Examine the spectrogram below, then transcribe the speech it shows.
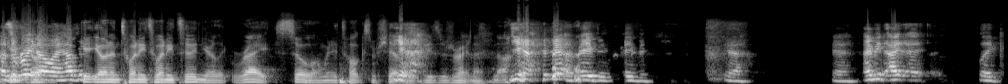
As of right now, I haven't get you on in 2022, and you're like, right. So I'm going to talk some shit yeah. about users right now. No. Yeah, yeah, maybe, maybe. Yeah, yeah. I mean, I, I, like.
